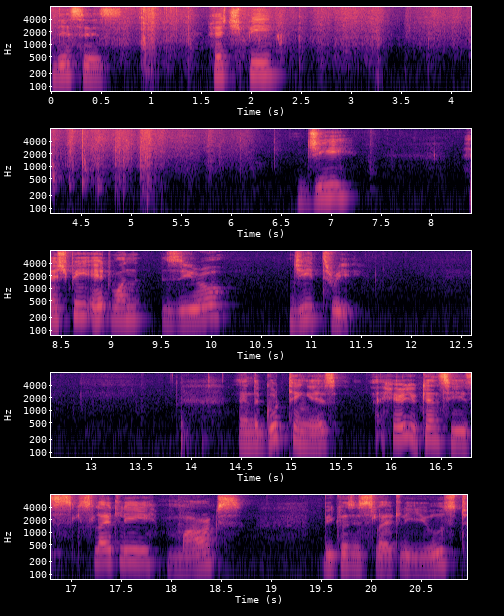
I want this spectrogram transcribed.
This is HP G HP 810 G3 and the good thing is here you can see it's slightly marks because it's slightly used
